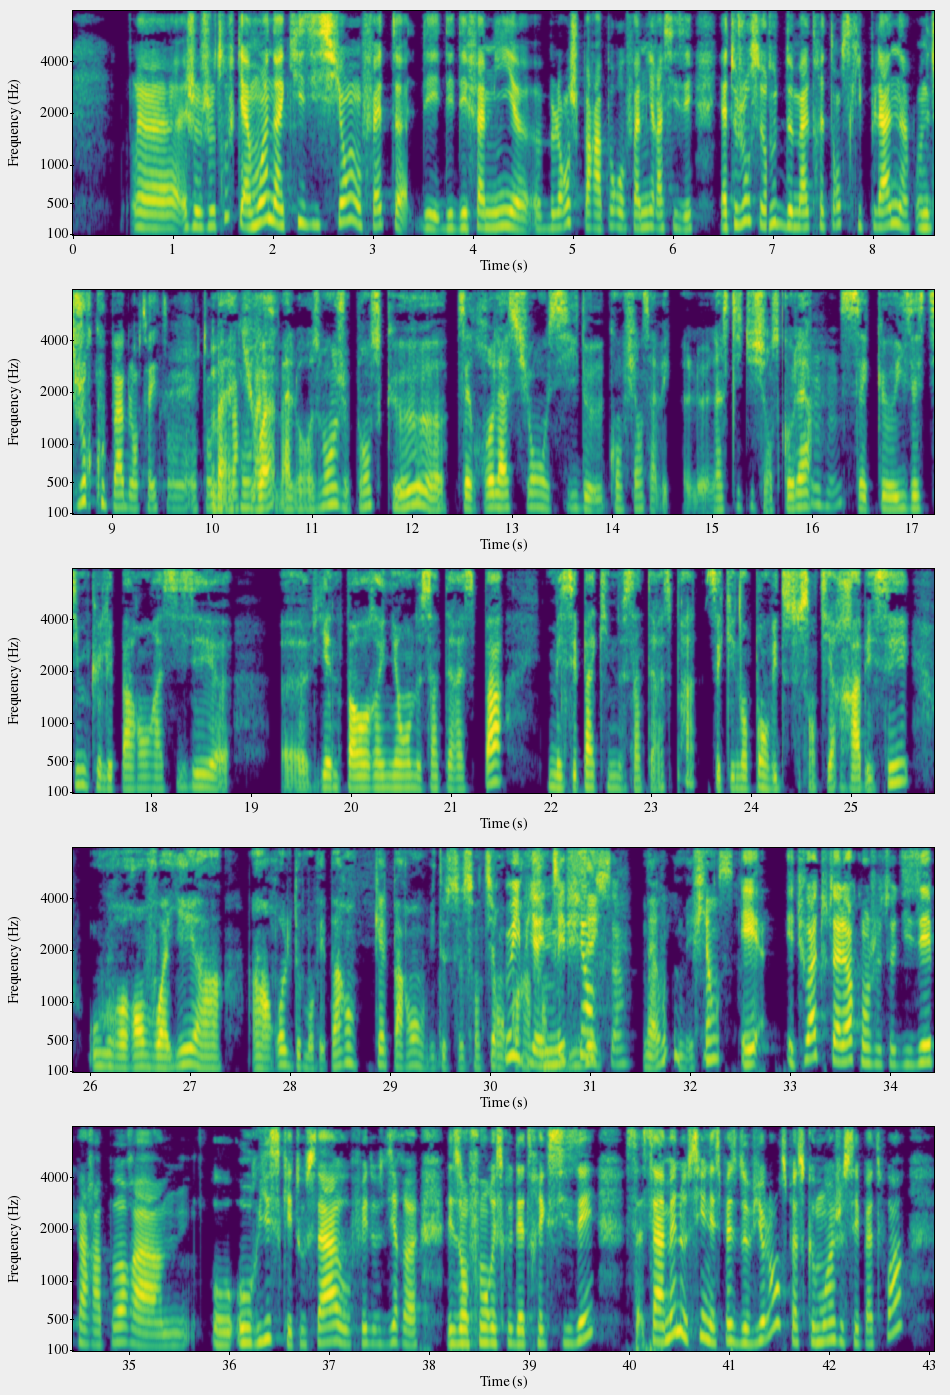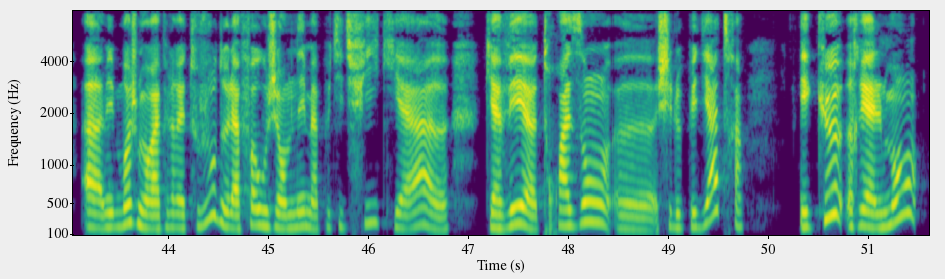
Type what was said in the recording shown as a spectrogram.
euh, je, trouve qu'il y a moins d'inquisition en fait des, des, familles blanches par rapport aux familles racisées. Il y a toujours ce doute de maltraitance qui plane. On est toujours coupable en fait en, tant que bah, Tu vois, malheureusement, je pense que cette relation aussi de confiance avec l'institution scolaire, mmh c'est qu'ils estiment que les parents racisés euh, viennent pas aux réunions, ne s'intéressent pas, mais c'est pas qu'ils ne s'intéressent pas, c'est qu'ils n'ont pas envie de se sentir rabaissés ou renvoyés à, un rôle de mauvais parent. Quel parent a envie de se sentir encore Oui, il y a une méfiance. Ben oui, une méfiance. Et, et tu vois, tout à l'heure, quand je te disais par rapport à, au, au, risque et tout ça, au fait de se dire euh, les enfants risquent d'être excisés, ça, ça, amène aussi une espèce de violence parce que moi, je sais pas toi, euh, mais moi, je me rappellerai toujours de la fois où j'ai emmené ma petite fille qui a, euh, qui avait trois ans chez le pédiatre et que réellement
